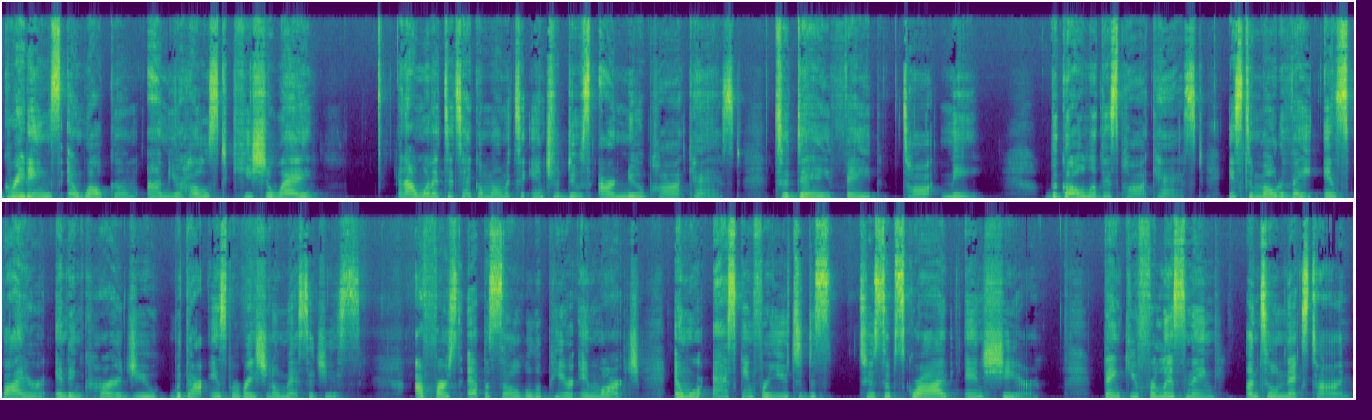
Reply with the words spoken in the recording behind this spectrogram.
Greetings and welcome. I'm your host, Keisha Way, and I wanted to take a moment to introduce our new podcast, Today Faith Taught Me. The goal of this podcast is to motivate, inspire, and encourage you with our inspirational messages. Our first episode will appear in March, and we're asking for you to, dis- to subscribe and share. Thank you for listening. Until next time.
